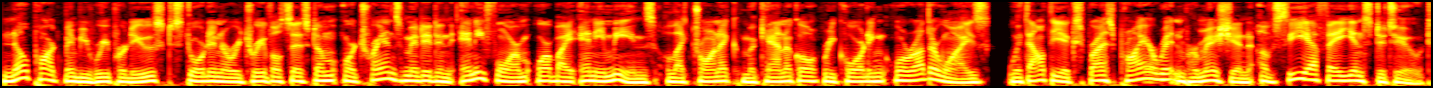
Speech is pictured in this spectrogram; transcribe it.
No part may be reproduced, stored in a retrieval system, or transmitted in any form or by any means, electronic, mechanical, recording, or otherwise, without the express prior written permission of CFA Institute.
